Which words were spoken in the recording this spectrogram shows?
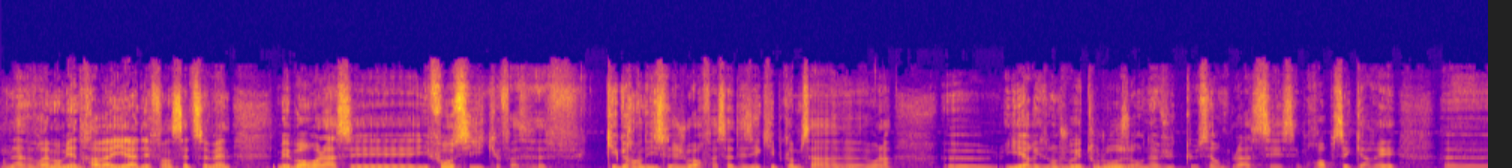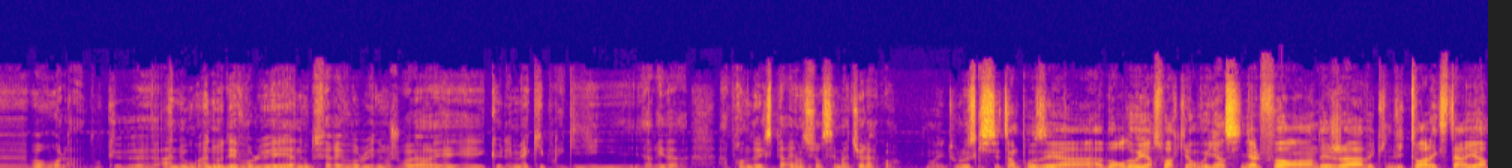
on a vraiment bien travaillé la défense cette semaine. Mais bon voilà, il faut aussi qu'ils grandissent les joueurs face à des équipes comme ça. euh. Euh, hier ils ont joué Toulouse, on a vu que c'est en place, c'est, propre, c'est carré. Bon voilà, donc à nous, à nous d'évoluer, à nous de faire évoluer nos joueurs et que les mecs ils, arrivent à, prendre de l'expérience sur ces matchs-là quoi. Toulouse qui s'est imposé à, à Bordeaux hier soir, qui a envoyé un signal fort hein, déjà avec une victoire à l'extérieur.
